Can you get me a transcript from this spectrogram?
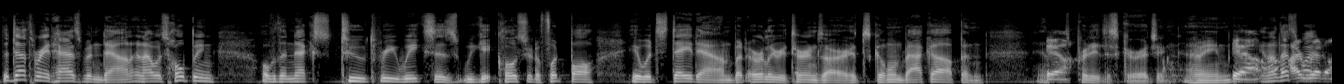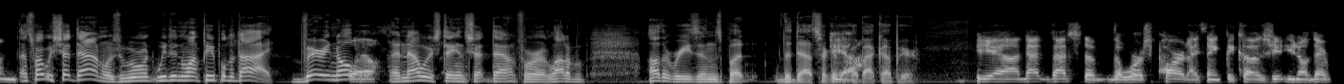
the death rate has been down, and I was hoping over the next two, three weeks as we get closer to football, it would stay down, but early returns are it's going back up and. and Yeah. it's pretty discouraging. I mean, Yeah, you know that's I why on- that's why we shut down was we weren't, we didn't want people to die. Very noble, Well- and now we're staying shut down for a lot of other reasons, but the deaths are going to Yeah. go back up here. Yeah, that that's the the worst part, I think, because you, you know they're.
